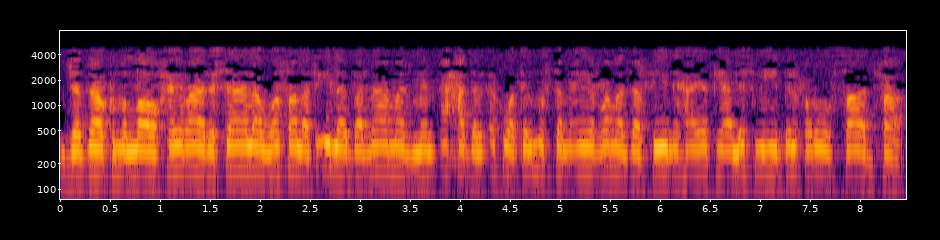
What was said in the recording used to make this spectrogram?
جزاكم الله خيرا. رسالة وصلت إلى البرنامج من أحد الإخوة المستمعين رمز في نهايتها لاسمه بالحروف صاد فاء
